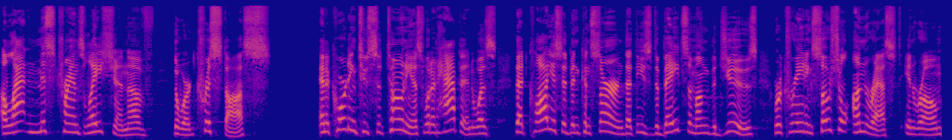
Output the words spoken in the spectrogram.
a Latin mistranslation of the word Christos. And according to Suetonius, what had happened was that Claudius had been concerned that these debates among the Jews were creating social unrest in Rome,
